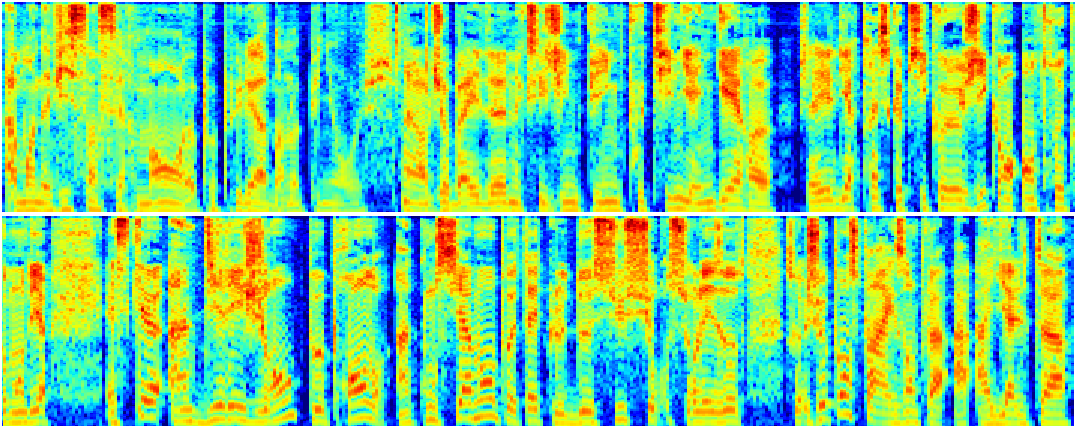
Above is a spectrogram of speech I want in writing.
à mon avis, sincèrement euh, populaire dans l'opinion russe. Alors Joe Biden, Xi Jinping, Poutine, il y a une guerre, j'allais dire presque psychologique entre, comment dire, est-ce qu'un dirigeant peut prendre inconsciemment peut-être le dessus sur sur les autres? Je pense par exemple à, à Yalta,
